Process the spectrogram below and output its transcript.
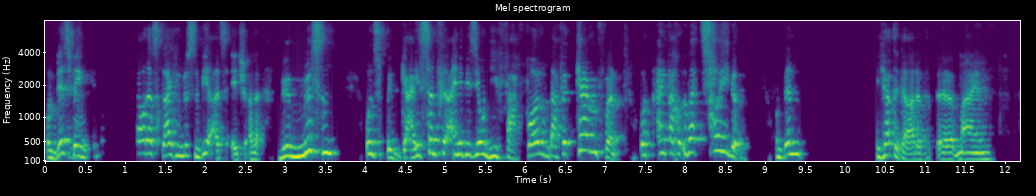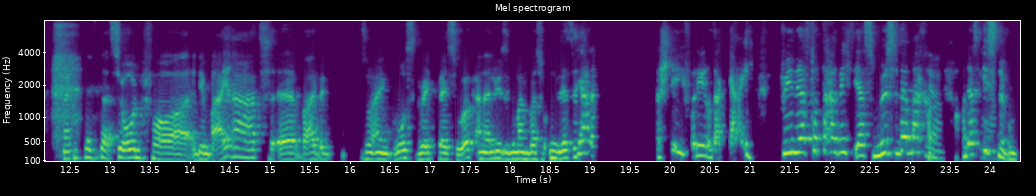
Und deswegen genau das Gleiche müssen wir als HR. Wir müssen uns begeistern für eine Vision, die verfolgen, dafür kämpfen und einfach überzeugen. Und wenn ich hatte gerade äh, mein, meine Präsentation vor dem Beirat, äh, weil wir so eine große Great Place to Work Analyse gemacht haben, was wir umgesetzt haben. Ja, da, da stehe ich vor denen und sage, ja, ich finde das total wichtig, das müssen wir machen. Ja. Und das ist eine gute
